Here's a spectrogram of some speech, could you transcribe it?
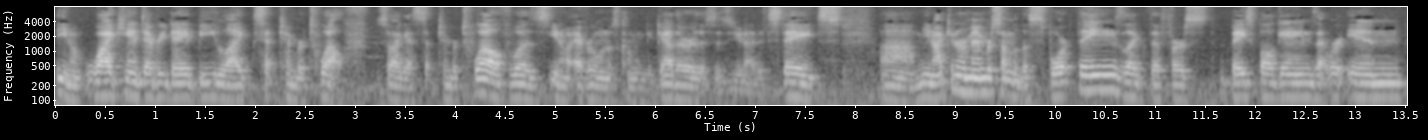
You know, why can't every day be like September 12th? So I guess September 12th was, you know, everyone was coming together. This is the United States. Um, you know, I can remember some of the sport things, like the first baseball games that were in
